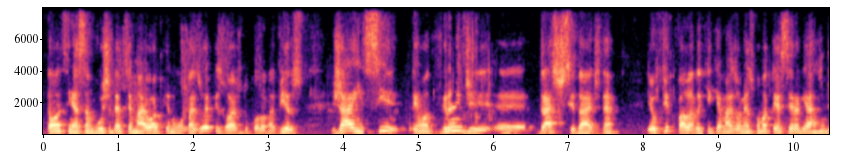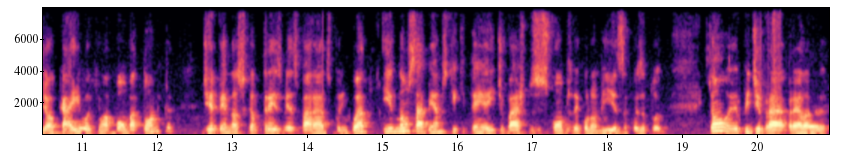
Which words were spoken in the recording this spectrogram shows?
Então, assim, essa angústia deve ser maior do que no mundo. Mas o episódio do coronavírus já em si tem uma grande é, drasticidade, né? Eu fico falando aqui que é mais ou menos como a Terceira Guerra Mundial. Caiu aqui uma bomba atômica, de repente nós ficamos três meses parados por enquanto e não sabemos o que, que tem aí debaixo dos escombros da economia, essa coisa toda. Então, eu pedi para ela,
